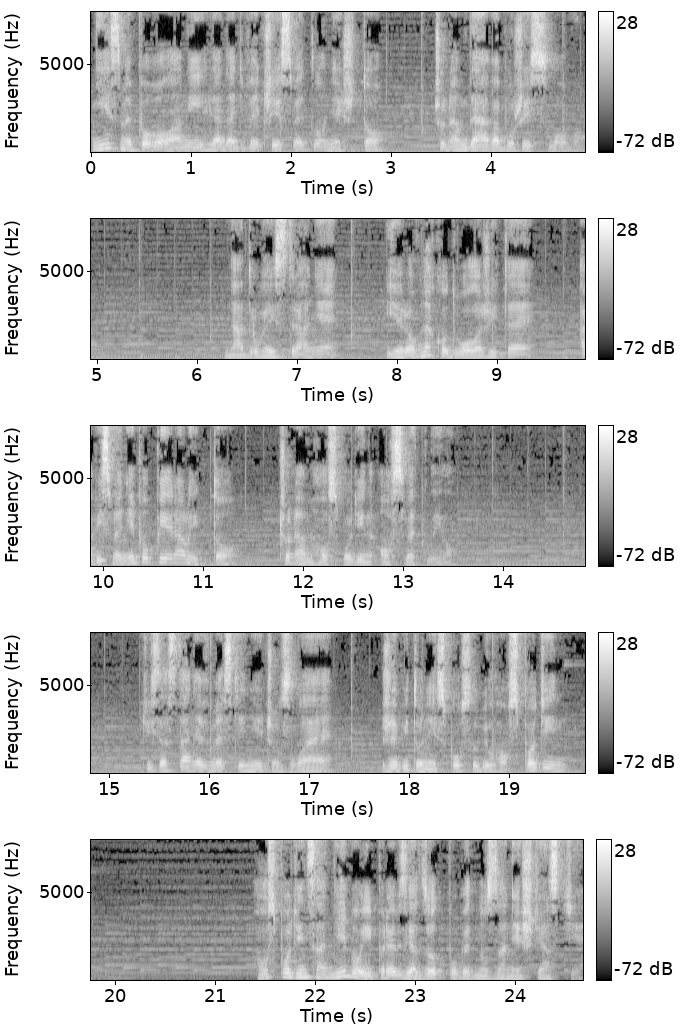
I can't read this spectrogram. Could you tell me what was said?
Nie sme povolaní hľadať väčšie svetlo než to, čo nám dáva Božie slovo. Na druhej strane je rovnako dôležité, aby sme nepopierali to, čo nám hospodin osvetlil. Či sa stane v meste niečo zlé, že by to nespôsobil hospodin? Hospodin sa nebojí prevziať zodpovednosť za nešťastie.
